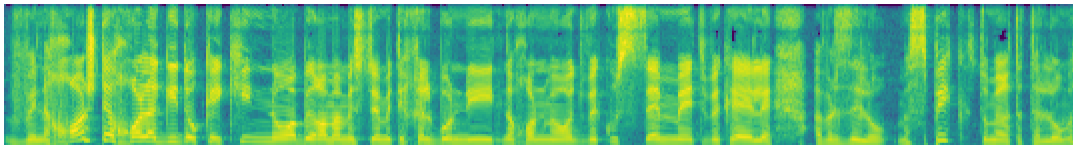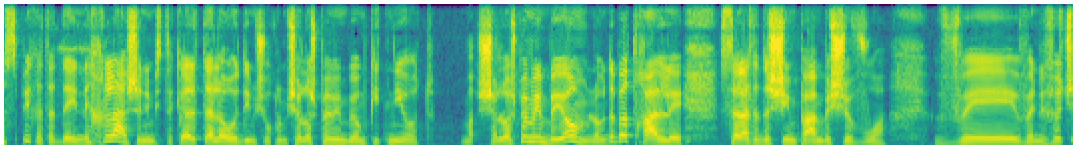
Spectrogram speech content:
ונכון שאתה יכול להגיד, אוקיי, קינוע ברמה מסוימת היא חלבונית, נכון מאוד, וקוסמת וכאלה, אבל זה לא מספיק. זאת אומרת, אתה לא מספיק, אתה די נחלש. אני מסתכלת על ההודים שאוכלים שלוש פעמים ביום קטניות. שלוש פעמים ביום, לא מדברת לך על אה, סלט עדשים פעם בשבוע. ו- ואני חושבת ש-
